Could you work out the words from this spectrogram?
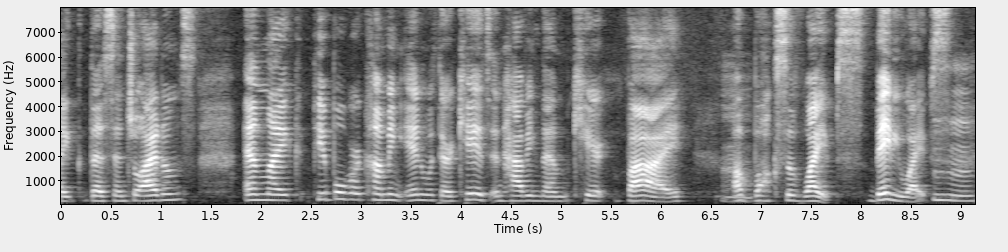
like the essential items. And like people were coming in with their kids and having them care- buy a Mm. box of wipes, baby wipes. Mhm.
